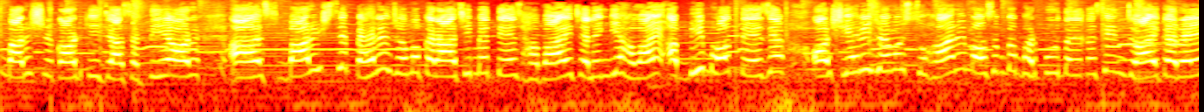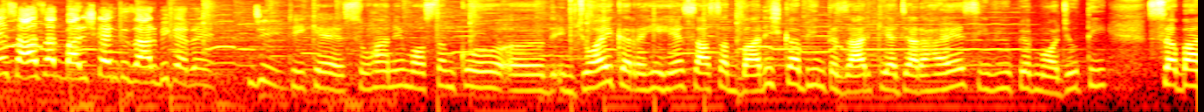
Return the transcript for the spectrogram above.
तक बारिश रिकॉर्ड की जा सकती है और बारिश से पहले जो वो कराची में तेज हवाएँ चलेंगी। हवाएँ अब भी बहुत तेज है और शहरी जो है वो सुहाने मौसम को भरपूर तरीके से इंजॉय कर रहे हैं। साथ साथ बारिश का इंतज़ार भी कर रहे हैं। जी। ठीक है, सुहाने मौसम को इंजॉय कर रही है। साथ साथ बारिश का भी इंतज़ार किया जा रहा है। सीवी पर मौजूद थी सबा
